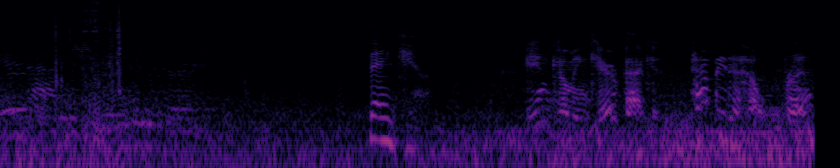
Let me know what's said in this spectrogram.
Care package being delivered. Thank you. Incoming care packet. Happy to help, friend.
